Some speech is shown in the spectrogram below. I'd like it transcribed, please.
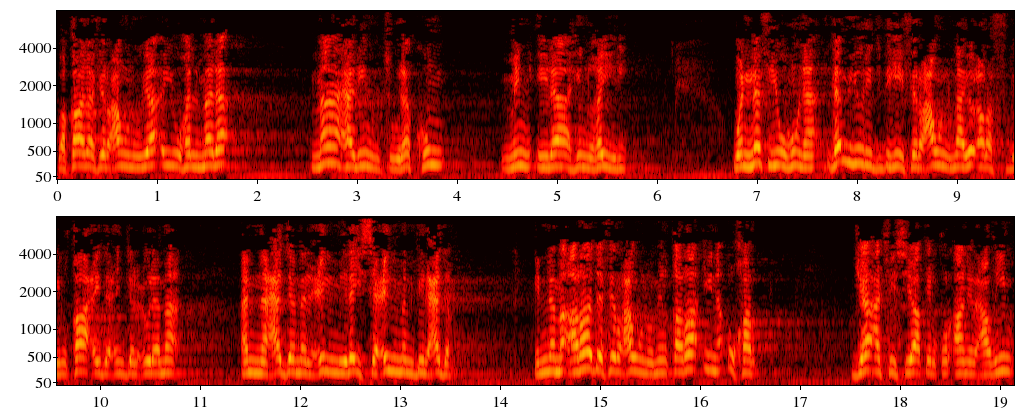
وقال فرعون يا أيها الملأ ما علمت لكم من إله غيري. والنفي هنا لم يرد به فرعون ما يعرف بالقاعدة عند العلماء أن عدم العلم ليس علما بالعدم. إنما أراد فرعون من قرائن أخر جاءت في سياق القرآن العظيم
